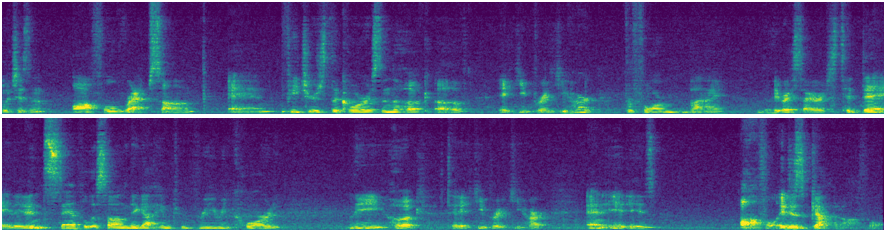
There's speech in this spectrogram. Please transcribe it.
which is an awful rap song and features the chorus and the hook of Achy Breaky Heart, performed by Billy Ray Cyrus today. They didn't sample the song, they got him to re-record the hook to Achy Breaky Heart, and it is awful. It is god awful.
